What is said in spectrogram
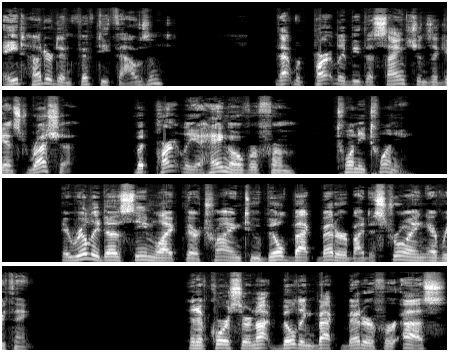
850,000? That would partly be the sanctions against Russia, but partly a hangover from 2020. It really does seem like they're trying to build back better by destroying everything. And of course, they're not building back better for us.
